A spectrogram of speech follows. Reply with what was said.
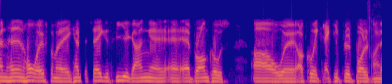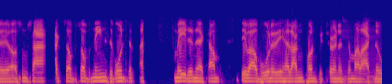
han havde en hård eftermiddag. ikke? Han blev sækket fire gange af, af, af Broncos, og, øh, og kunne ikke rigtig flytte bolden. Øh, og som sagt, så, så den eneste grund til, at med i den her kamp, det var jo på grund af det her lange punt return, som er lagt nu.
